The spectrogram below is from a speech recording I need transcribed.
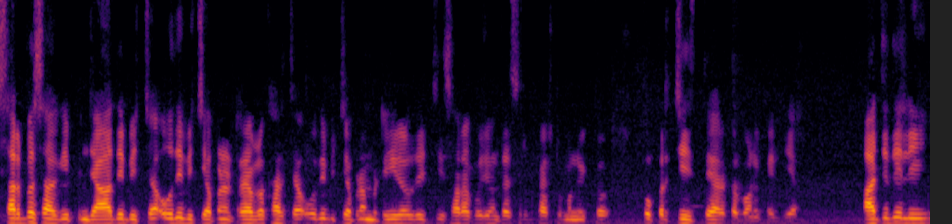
ਸਰਵਿਸ ਆ ਗਈ ਪੰਜਾਬ ਦੇ ਵਿੱਚ ਆ, ਉਹਦੇ ਵਿੱਚ ਆਪਣਾ ਟਰੈਵਲ ਖਰਚਾ, ਉਹਦੇ ਵਿੱਚ ਆਪਣਾ ਮਟੀਰੀਅਲ ਉਹਦੇ ਵਿੱਚ ਸਾਰਾ ਕੁਝ ਹੁੰਦਾ। ਸਿਰਫ ਕਸਟਮਰ ਨੂੰ ਇੱਕ ਉੱਪਰ ਚੀਜ਼ ਤਿਆਰ ਕਰਵਾਉਣੀ ਪੈਂਦੀ ਆ। ਅੱਜ ਦੇ ਲਈ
